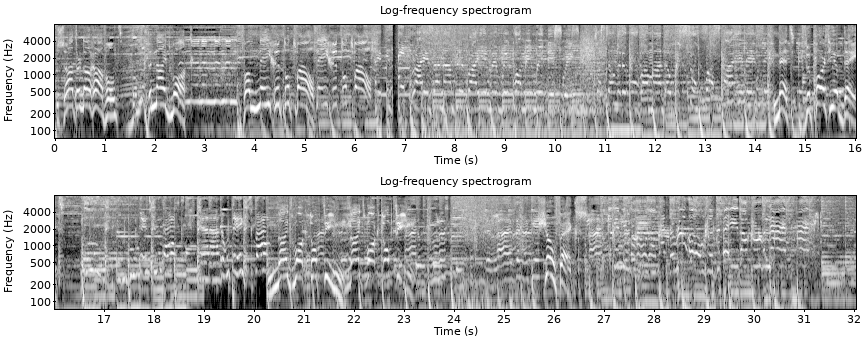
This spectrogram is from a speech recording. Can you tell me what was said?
Zaterdagavond, de Nightwalk. Van 9 tot 12. 9 tot 12. Rise and when we with this swing. Just down to the super styling. Met de party update. Nightwalk Top 10. Nightwalk Top 10. Showfax.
